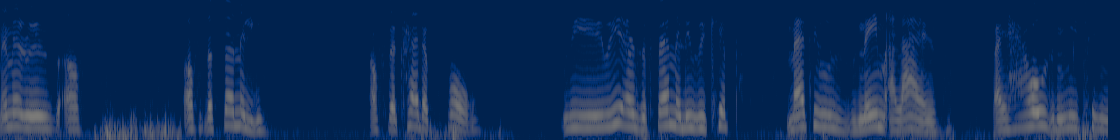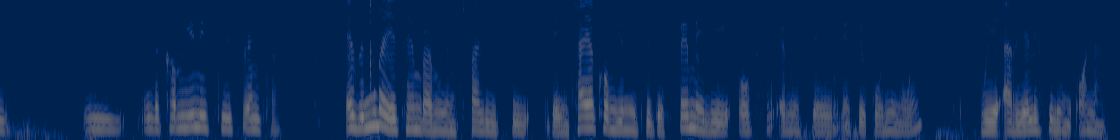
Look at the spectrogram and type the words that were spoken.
memories of, of the family, of the Cradock Four. We, we as a family, we keep Matthew's name alive by holding meetings in, in the community center. As a Nxuba Yethemba municipality, the entire community, the family of uh, Mr. Matthew Goniwe, we are really feeling honored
